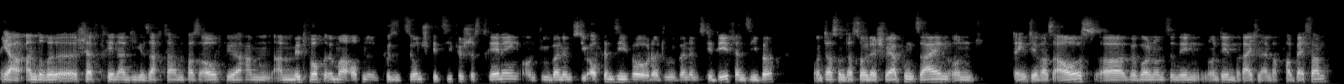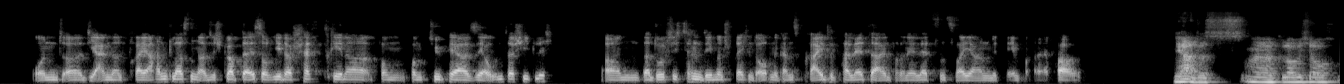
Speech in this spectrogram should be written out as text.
ja, andere Cheftrainer, die gesagt haben, pass auf, wir haben am Mittwoch immer auch ein positionsspezifisches Training und du übernimmst die Offensive oder du übernimmst die Defensive und das und das soll der Schwerpunkt sein. Und denk dir was aus. Äh, wir wollen uns in den und den Bereichen einfach verbessern und äh, die einem dann freie Hand lassen. Also ich glaube, da ist auch jeder Cheftrainer vom, vom Typ her sehr unterschiedlich. Ähm, da durfte ich dann dementsprechend auch eine ganz breite Palette einfach in den letzten zwei Jahren mitnehmen an Erfahrung. Ja, das äh, glaube ich auch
